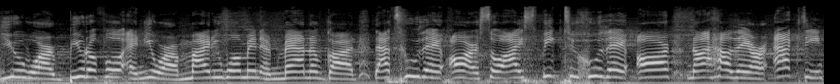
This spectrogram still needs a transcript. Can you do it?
You are beautiful and you are a mighty woman and man of God. That's who they are. So I speak to who they are, not how they are acting,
